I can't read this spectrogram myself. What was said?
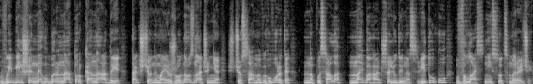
ви більше не губернатор Канади, так що немає жодного значення, що саме ви говорите. Написала найбагатша людина світу у власній соцмережі.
